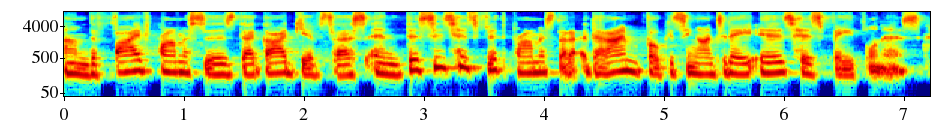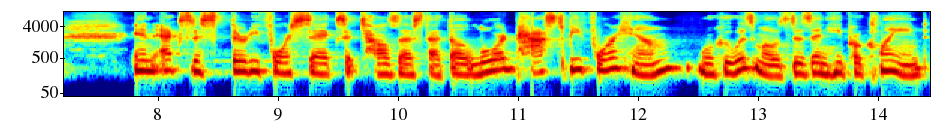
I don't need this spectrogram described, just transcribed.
um, the five promises that God gives us. And this is his fifth promise that, that I'm focusing on today is his faithfulness. In Exodus 34 6, it tells us that the Lord passed before him, who was Moses, and he proclaimed,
